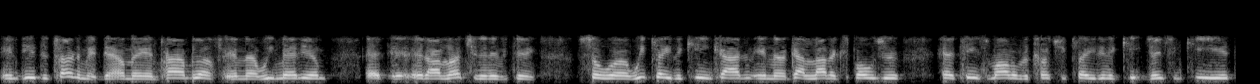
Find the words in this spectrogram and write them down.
and did the tournament down there in Pine Bluff, and uh, we met him at, at our luncheon and everything. So uh, we played the King Cotton and uh, got a lot of exposure. Had teams from all over the country played in it. Jason Kidd,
